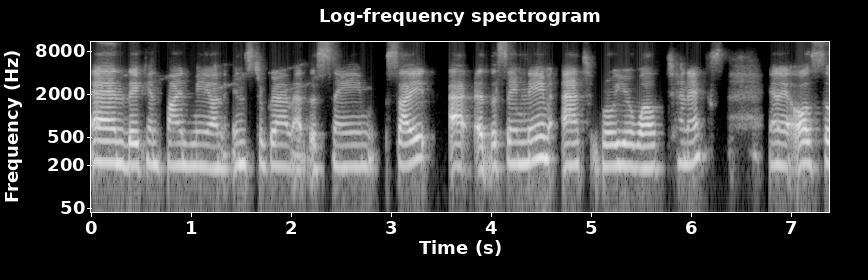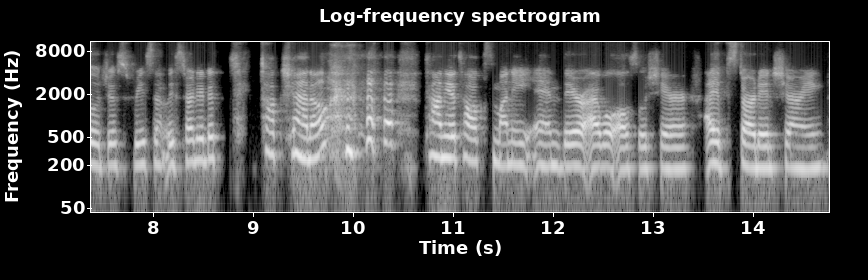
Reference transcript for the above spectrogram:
and they can find me on Instagram at the same site at, at the same name at Grow Your Wealth 10x. And I also just recently started a TikTok channel, Tanya Talks Money, and there I will also share. I have started sharing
